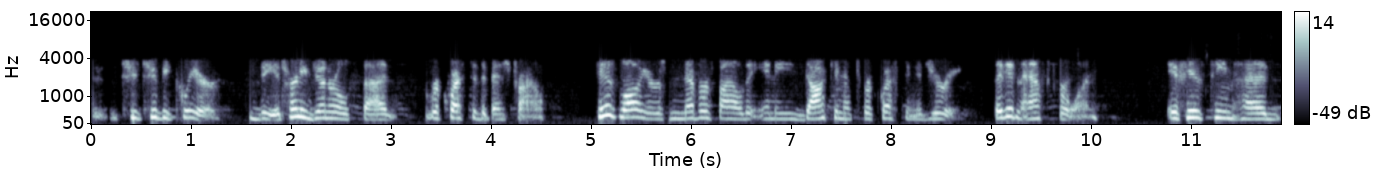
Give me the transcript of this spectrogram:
to to be clear, the attorney general's side requested a bench trial. His lawyers never filed any documents requesting a jury. They didn't ask for one. If his team had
